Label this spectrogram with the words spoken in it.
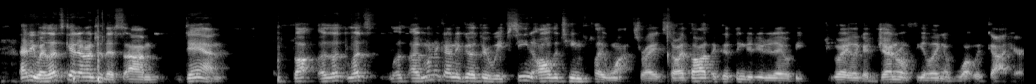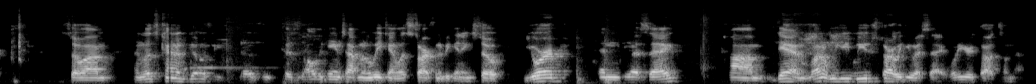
anyway, let's get on to this. Um, Dan, uh, let, let's. Let, I want to kind of go through. We've seen all the teams play once, right? So I thought the good thing to do today would be to go like a general feeling of what we've got here. So um, and let's kind of go because all the games happen on the weekend. Let's start from the beginning. So Europe and USA. Um, Dan, why don't we, you start with USA? What are your thoughts on that?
